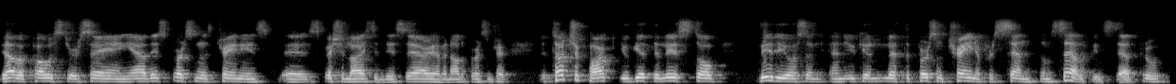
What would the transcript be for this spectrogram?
you have a poster saying, "Yeah, this personal trainer is uh, specialized in this area." You have another person trainer. You touch a puck, you get the list of videos and, and you can let the person trainer present themselves instead through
